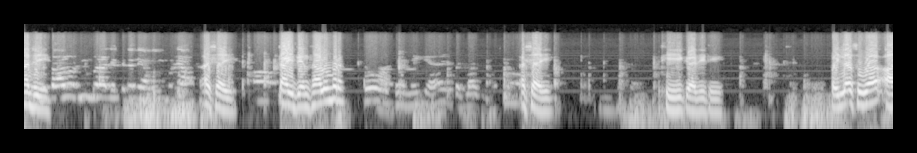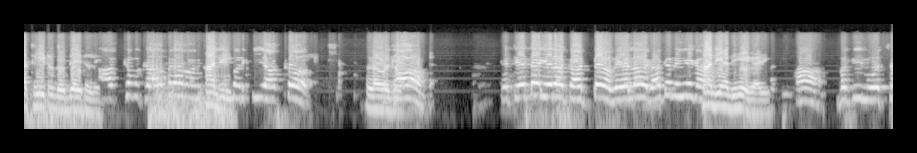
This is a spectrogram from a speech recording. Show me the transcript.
ਹਾਂਜੀ। ਅੱਛਾ ਜੀ। ਢਾਈ ਤਿੰਨ ਸਾਲ ਉਮਰ? ਅੱਛਾ ਜੀ। ਠੀਕ ਹੈ ਜੀ ਠੀਕ। ਪਹਿਲਾ ਸੂਆ 8 ਲੀਟਰ ਦੁੱਧ ਹੈ ਥੱਲੇ। ਅੱਖ ਵਿਖਾ ਭਰਾਵਾਂ ਨੂੰ ਹਾਂਜੀ। ਮੜਕੀ ਅੱਖ। ਲਓ ਜੀ। ਤੇ ਟੇਡਾ ਜਿਹੜਾ ਕੱਟ ਵੇਲਾ ਹੈਗਾ ਕਿ ਨਹੀਂ ਹੈਗਾ? ਹਾਂਜੀ ਹਾਂਜੀ ਹੈਗਾ ਜੀ। ਹਾਂ ਬੱਗੀ ਮੋਛ।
